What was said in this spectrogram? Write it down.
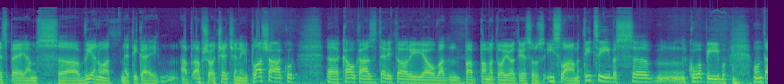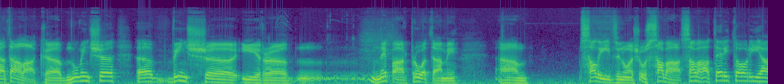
iespējams uh, vienot ne tikai ap, ap šo Čečeniju plašāku uh, Kaukāza teritoriju, jau vad, pa, pamatojoties uz islāma ticības uh, kopību un tā tālāk. Uh, nu, viņš uh, viņš uh, ir uh, nepārprotami um, salīdzinoši uz savā, savā teritorijā.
